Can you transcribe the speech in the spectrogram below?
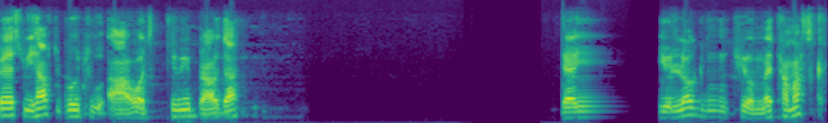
First, we have to go to our what, Kiwi browser. Then you log into your MetaMask.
